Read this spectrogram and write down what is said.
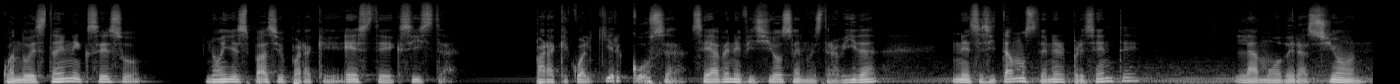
cuando está en exceso, no hay espacio para que éste exista. Para que cualquier cosa sea beneficiosa en nuestra vida, necesitamos tener presente la moderación,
